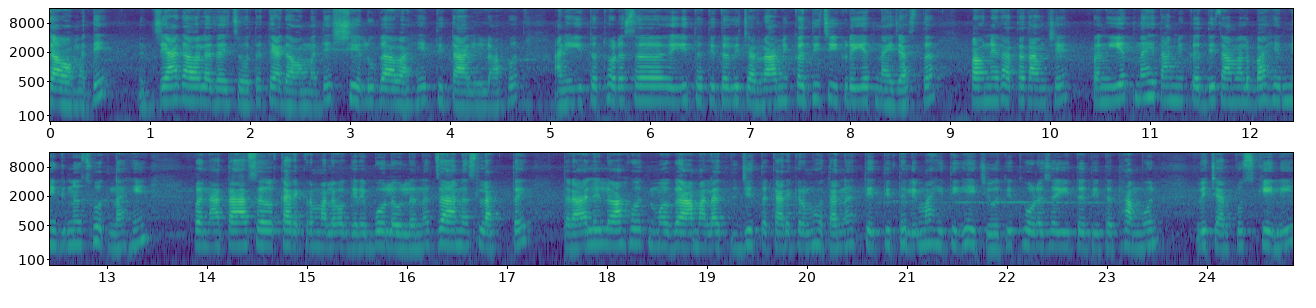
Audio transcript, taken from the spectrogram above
गावामध्ये. ज्या गावाला जायचं होतं त्या गावामध्ये. शेलू गाव आहे तिथं आलेलो आहोत. आणि इथं थोडंसं इथं तिथं विचारलं आम्ही कधीच इकडे येत नाही जास्त. पाहुणे राहतात आमचे पण येत नाहीत आम्ही कधीच आम्हाला बाहेर निघणंच होत नाही. पण आता असं कार्यक्रमाला वगैरे बोलवलं ना जाणंच लागतंय. तर आलेलो आहोत मग आम्हाला जिथं कार्यक्रम होता ना ते तिथली माहिती घ्यायची होती. थोडंसं इथं तिथं थांबून विचारपूस केली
